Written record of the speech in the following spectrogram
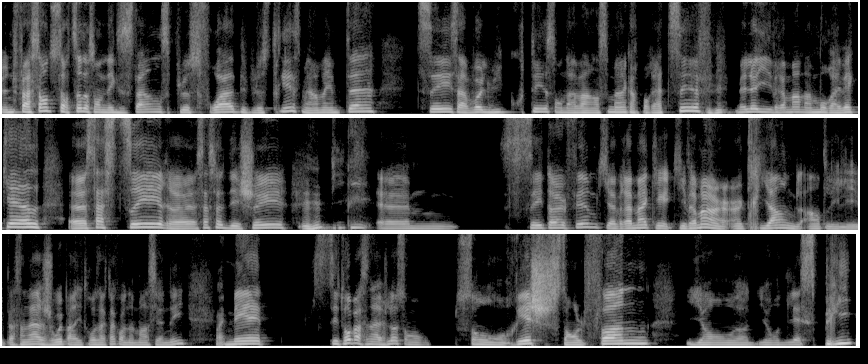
une façon de sortir de son existence plus froide et plus triste, mais en même temps, ça va lui coûter son avancement corporatif, mm-hmm. mais là, il est vraiment en amour avec elle. Euh, ça se tire, euh, ça se déchire. Mm-hmm. Puis c'est un film qui, a vraiment, qui, est vraiment un, triangle entre les, personnages joués par les trois acteurs qu'on a mentionnés. Mais ces trois personnages-là sont, sont riches, sont le fun, ils ont, de l'esprit.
